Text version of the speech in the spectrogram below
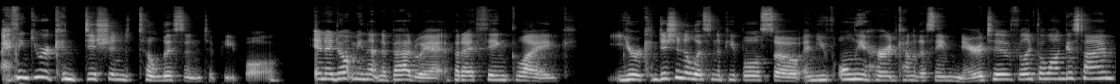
I think you were conditioned to listen to people. And I don't mean that in a bad way, but I think like you're conditioned to listen to people so and you've only heard kind of the same narrative for like the longest time.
